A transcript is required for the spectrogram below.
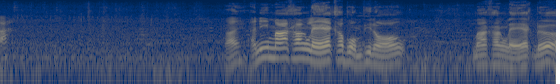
ปะไปอันนี้มาครั้งแรกครับผมพี่น้อง มาครั้งแรกเด้อ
